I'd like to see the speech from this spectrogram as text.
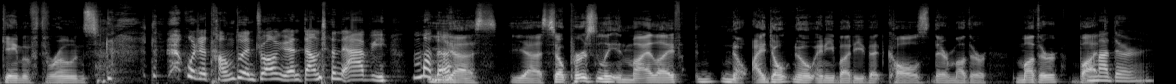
Game of Thrones. 或者唐顿庄园 Downton Abbey mother。 yes, yes. So personally in my life, n- no, I don't know anybody that calls their mother mother, but mother。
